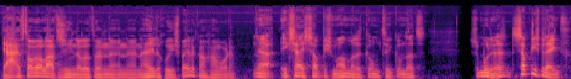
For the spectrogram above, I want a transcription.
ja, hij heeft al wel laten zien dat het een, een, een, hele goede speler kan gaan worden. Ja, ik zei sapjesman, maar dat komt natuurlijk omdat zijn moeder sapjes brengt.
